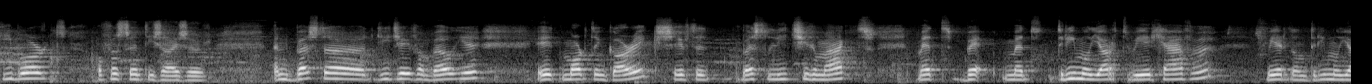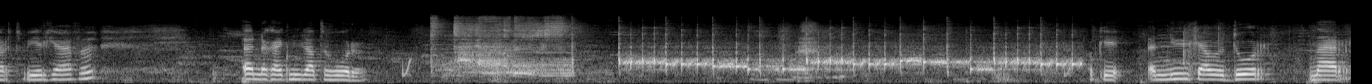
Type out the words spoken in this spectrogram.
keyboard of een synthesizer. En de beste DJ van België heet Martin Garrix. Heeft het beste liedje gemaakt met, met 3 miljard weergaven. Meer dan 3 miljard weergaven. En dat ga ik nu laten horen. En nu gaan we door naar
